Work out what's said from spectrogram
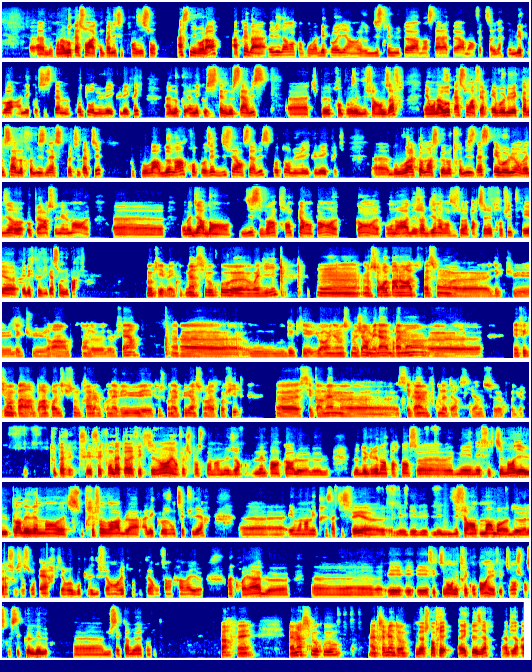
donc, on a vocation à accompagner cette transition à ce niveau-là. Après, bah, évidemment, quand on va déployer un réseau de distributeurs, d'installateurs, bah, en fait, ça veut dire qu'on déploie un écosystème autour du véhicule électrique, un, écosystème de services euh, qui peut proposer différentes offres. Et on a vocation à faire évoluer comme ça notre business petit à petit pour pouvoir demain proposer différents services autour du véhicule électrique. Euh, donc voilà comment est-ce que notre business évolue, on va dire, opérationnellement, euh, on va dire dans 10, 20, 30, 40 ans quand on aura déjà bien avancé sur la partie rétrofit et électrification du parc. Ok, bah écoute, merci beaucoup euh, Wadi. On, se reparlera de toute façon dès que tu dès que tu un peu de de, le faire ou dès qu'il y aura une annonce majeure. Mais là, vraiment, effectivement, par, par, rapport aux discussions préalables qu'on avait eues et tout ce qu'on a pu lire sur le rétrofit, c'est quand même c'est quand même fondateur ce qui vient de se produire. Tout à fait. C'est fondateur, effectivement. Et en fait, je pense qu'on en mesure même pas encore le, le, le degré d'importance. Euh, mais, mais, effectivement, il y a eu plein d'événements euh, qui sont très favorables à, l'éclosion de cette filière. Euh, et on en est très satisfait. Euh, les, les, les, différents membres de l'association R qui regroupe les différents rétrofiteurs ont fait un travail incroyable. Et, et, et, effectivement, on est très content. Et effectivement, je pense que c'est que le début. du secteur du rétrofit. Parfait. Ben, merci beaucoup. À très bientôt. Ben, je t'en prie, avec plaisir. Bien, à bientôt.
